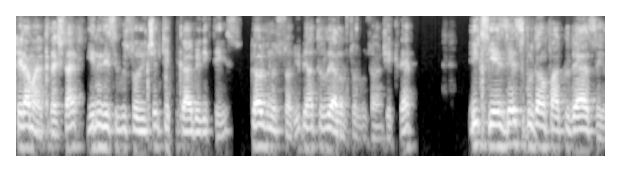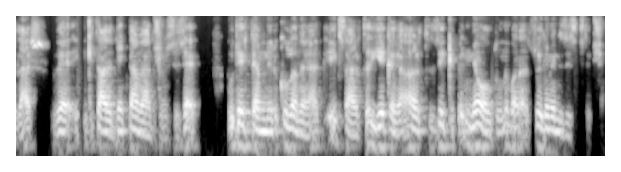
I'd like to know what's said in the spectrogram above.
Selam arkadaşlar. Yeni nesil bir soru için tekrar birlikteyiz. Gördüğünüz soruyu bir hatırlayalım sorumuzu öncelikle. X, Y, Z sıfırdan farklı reel sayılar ve iki tane denklem vermişim size. Bu denklemleri kullanarak X artı Y kare artı Z küpün ne olduğunu bana söylemenizi istemişim.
